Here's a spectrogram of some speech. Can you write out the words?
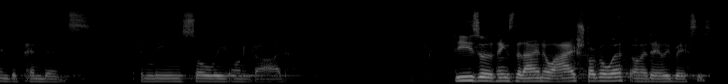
independence and lean solely on God. These are the things that I know I struggle with on a daily basis.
